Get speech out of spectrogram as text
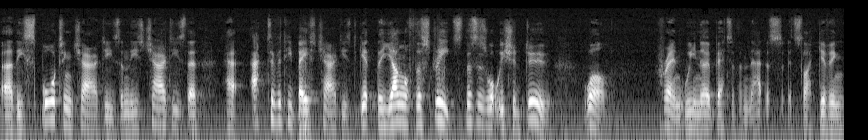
uh, these sporting charities and these charities that activity based charities to get the young off the streets. This is what we should do. Well, friend, we know better than that. It's, it's like giving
